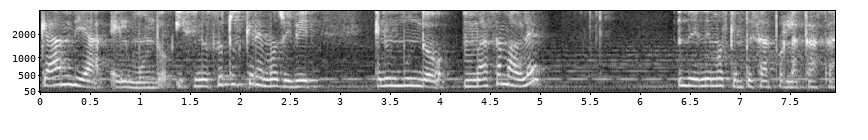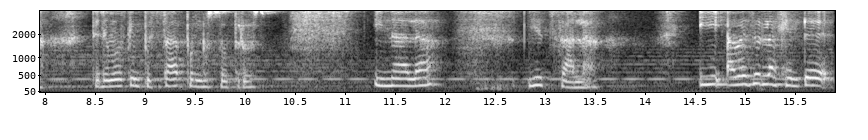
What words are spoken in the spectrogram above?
cambia el mundo. Y si nosotros queremos vivir en un mundo más amable, tenemos que empezar por la casa, tenemos que empezar por nosotros. Inhala y exhala. Y a veces la gente,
